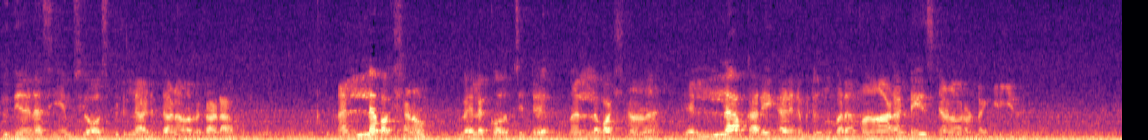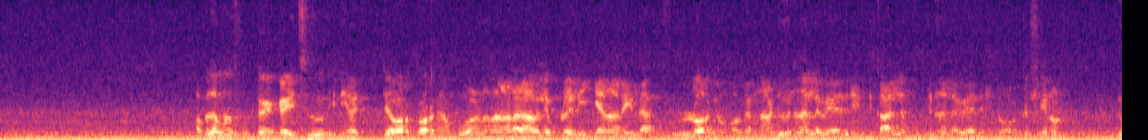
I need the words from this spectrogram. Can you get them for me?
ലുധിയാന സി എം സി ഹോസ്പിറ്റലിന്റെ അടുത്താണ് അവരുടെ കട. നല്ല ഭക്ഷണം. വില കുറച്ചിട്ട് നല്ല ഭക്ഷണമാണ്. എല്ലാ കറിയും കറിനെ പറ്റി ഒന്നും പറയാൻ നാടൻ ആണ് അവർ ഉണ്ടാക്കിയിരിക്കുന്നത്. അപ്പൊ നമ്മൾ ഫുഡൊക്കെ കഴിച്ചു. ഇനി ഒറ്റ ഉറക്കം ഉറങ്ങാൻ പോവാണ്. നാളെ രാവിലെ എപ്പോഴും എണീക്കാൻ അറിയില്ല. ഫുൾ ഉറങ്ങാൻ പോകാം കാരണം നടുവിന് നല്ല വേദനയുണ്ട്. കാലിലെ മുട്ടിന് നല്ല വേദനയുണ്ട്. ഉറക്കക്ഷീണമുണ്ട് ഇത്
